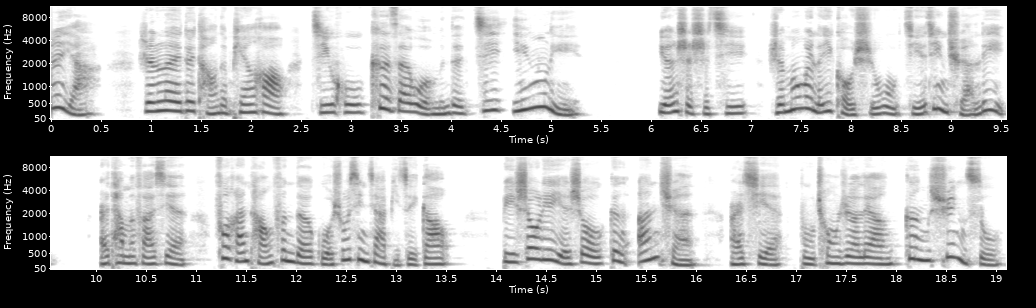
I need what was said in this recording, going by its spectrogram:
是呀。人类对糖的偏好几乎刻在我们的基因里。原始时期，人们为了一口食物竭尽全力，而他们发现富含糖分的果蔬性价比最高，比狩猎野兽更安全，而且补充热量更迅速。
